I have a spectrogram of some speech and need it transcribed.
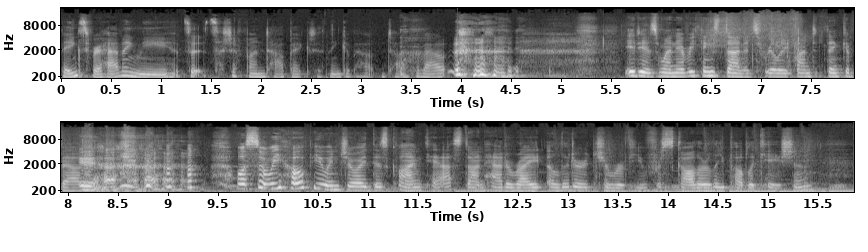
Thanks for having me. It's, a, it's such a fun topic to think about and talk about. It is. When everything's done, it's really fun to think about it. well, so we hope you enjoyed this Climcast on how to write a literature review for scholarly publication.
